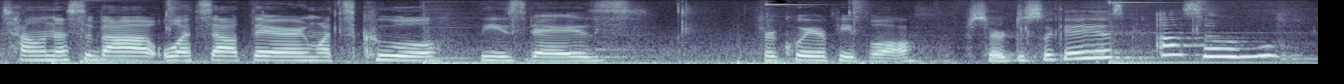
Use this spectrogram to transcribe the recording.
telling us about what's out there and what's cool these days for queer people. Cirque du Soleil is awesome.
